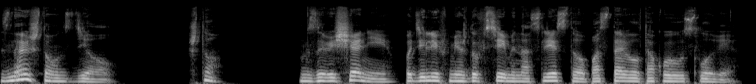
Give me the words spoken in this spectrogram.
Знаешь, что он сделал? Что? В завещании, поделив между всеми наследство, поставил такое условие.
